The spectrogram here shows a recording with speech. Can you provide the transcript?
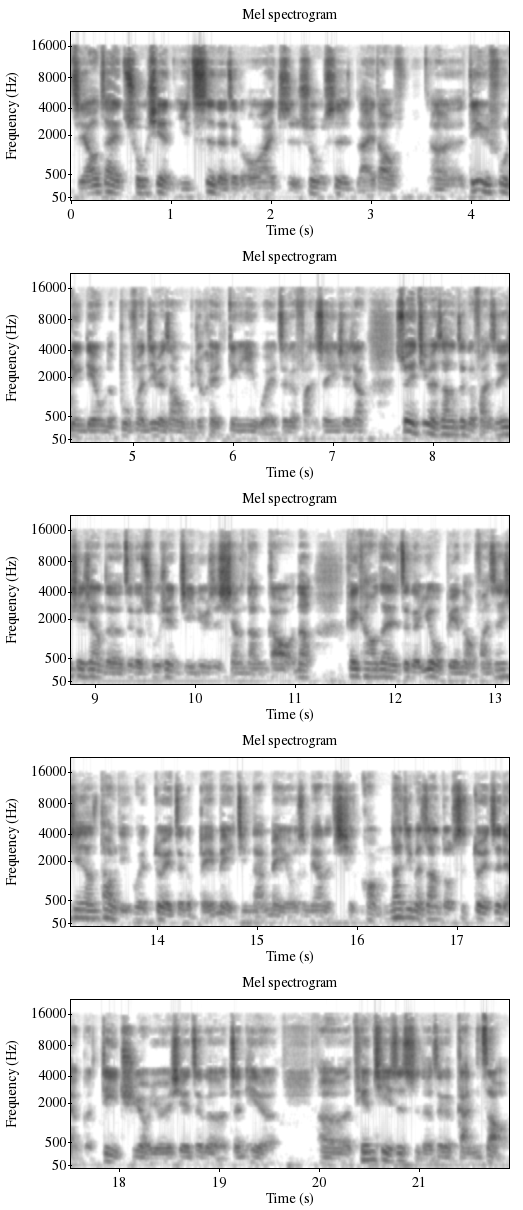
只要再出现一次的这个 ONI 指数是来到。呃，低于负零点五的部分，基本上我们就可以定义为这个反声音现象。所以基本上这个反声音现象的这个出现几率是相当高。那可以看到在这个右边哦，反声现象到底会对这个北美及南美有什么样的情况？那基本上都是对这两个地区哦有一些这个整体的呃天气是使得这个干燥，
